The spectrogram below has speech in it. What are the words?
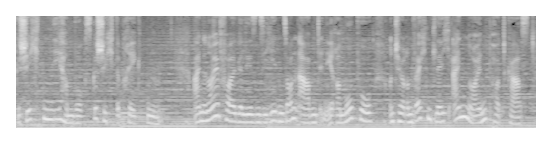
Geschichten, die Hamburgs Geschichte prägten. Eine neue Folge lesen Sie jeden Sonnabend in Ihrer Mopo und hören wöchentlich einen neuen Podcast.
